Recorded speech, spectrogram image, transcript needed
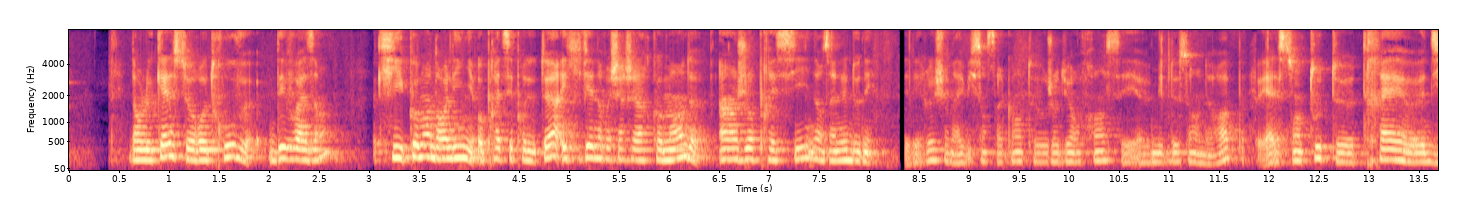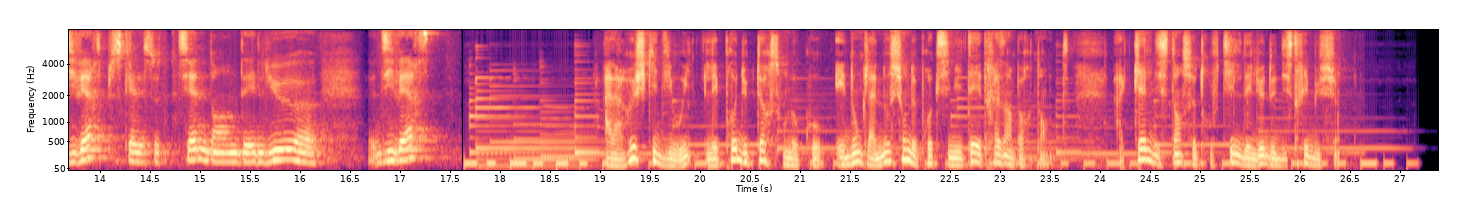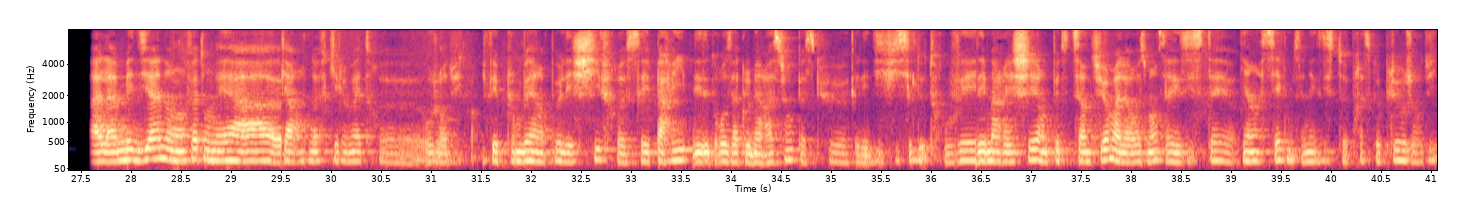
dans lequel se retrouvent des voisins qui commandent en ligne auprès de ces producteurs et qui viennent rechercher leurs commandes à un jour précis dans un lieu donné. Les ruches, il y en a 850 aujourd'hui en France et 1200 euh, en Europe. Et elles sont toutes euh, très euh, diverses puisqu'elles se tiennent dans des lieux divers. À la ruche qui dit oui, les producteurs sont locaux et donc la notion de proximité est très importante. À quelle distance se trouvent-ils des lieux de distribution? À la médiane, en fait, on est à 49 km euh, aujourd'hui. Qui fait plomber un peu les chiffres, c'est Paris, les grosses agglomérations, parce qu'il est difficile de trouver des maraîchers en petite ceinture. Malheureusement, ça existait euh, il y a un siècle, mais ça n'existe presque plus aujourd'hui.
